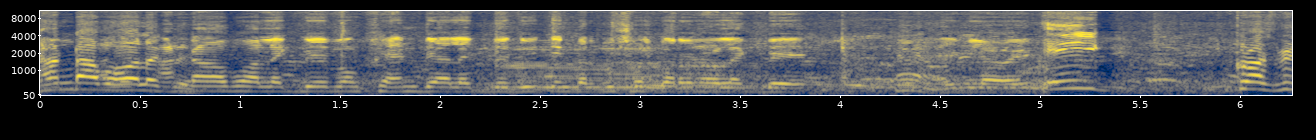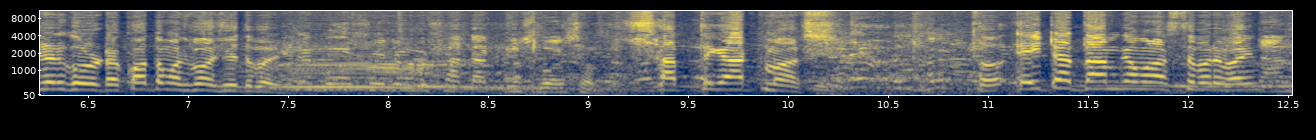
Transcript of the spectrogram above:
ঠান্ডা আবহাওয়া লাগবে। ঠান্ডা আবহাওয়া লাগবে এবং ফ্যান দেওয়া লাগবে দুই তিনবার গোসল করানো লাগবে। হ্যাঁ এগুলো এই ক্রস ব্রিডের গরুটা কত মাস বয়স হতে পারে? সাত আট মাস বয়স হবে। সাত থেকে আট মাস। তো এইটার দাম কেমন আসতে পারে ভাই? দাম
